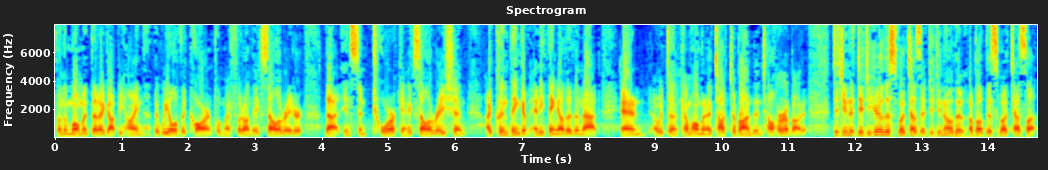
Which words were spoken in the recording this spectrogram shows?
from the moment that I got behind the wheel of the car and put my foot on the accelerator, that instant torque and acceleration, I couldn't think of anything other than that. And I would t- come home and I'd talk to Rhonda and tell her about it. Did you, did you hear this about Tesla? Did you know th- about this about Tesla?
